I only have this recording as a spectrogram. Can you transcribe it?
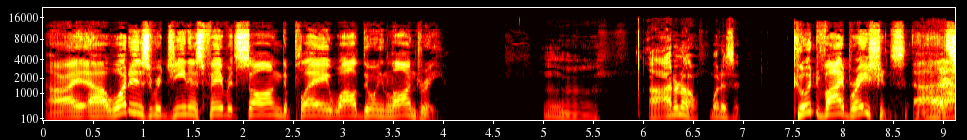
All right. Uh, what is Regina's favorite song to play while doing laundry? Hmm. Uh, I don't know. What is it? Good vibrations. Uh, that's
